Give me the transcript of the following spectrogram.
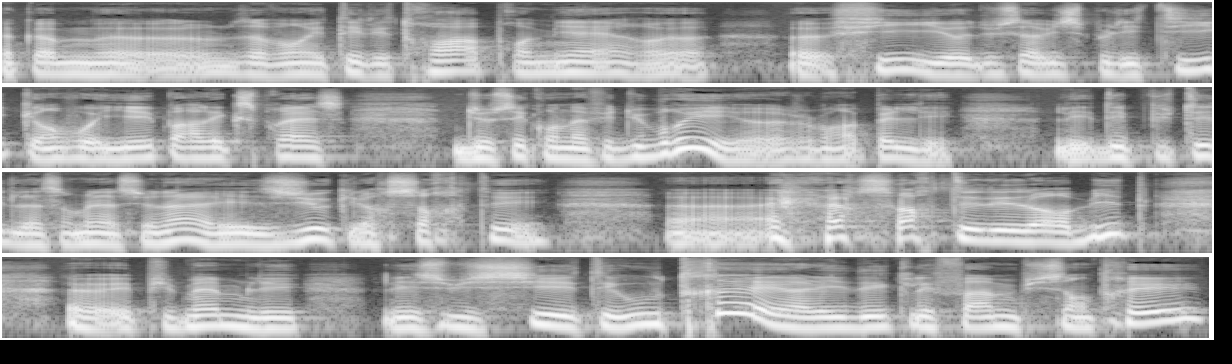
euh, comme euh, nous avons été les trois premières euh, filles du service politique envoyées par l'Express, Dieu sait qu'on a fait du bruit. Je me rappelle les, députés de l'Assemblée nationale, les yeux qui leur sortaient, leur sortaient des orbites. Et puis même les huissiers étaient outrés à l'idée que les femmes puissent entrer.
